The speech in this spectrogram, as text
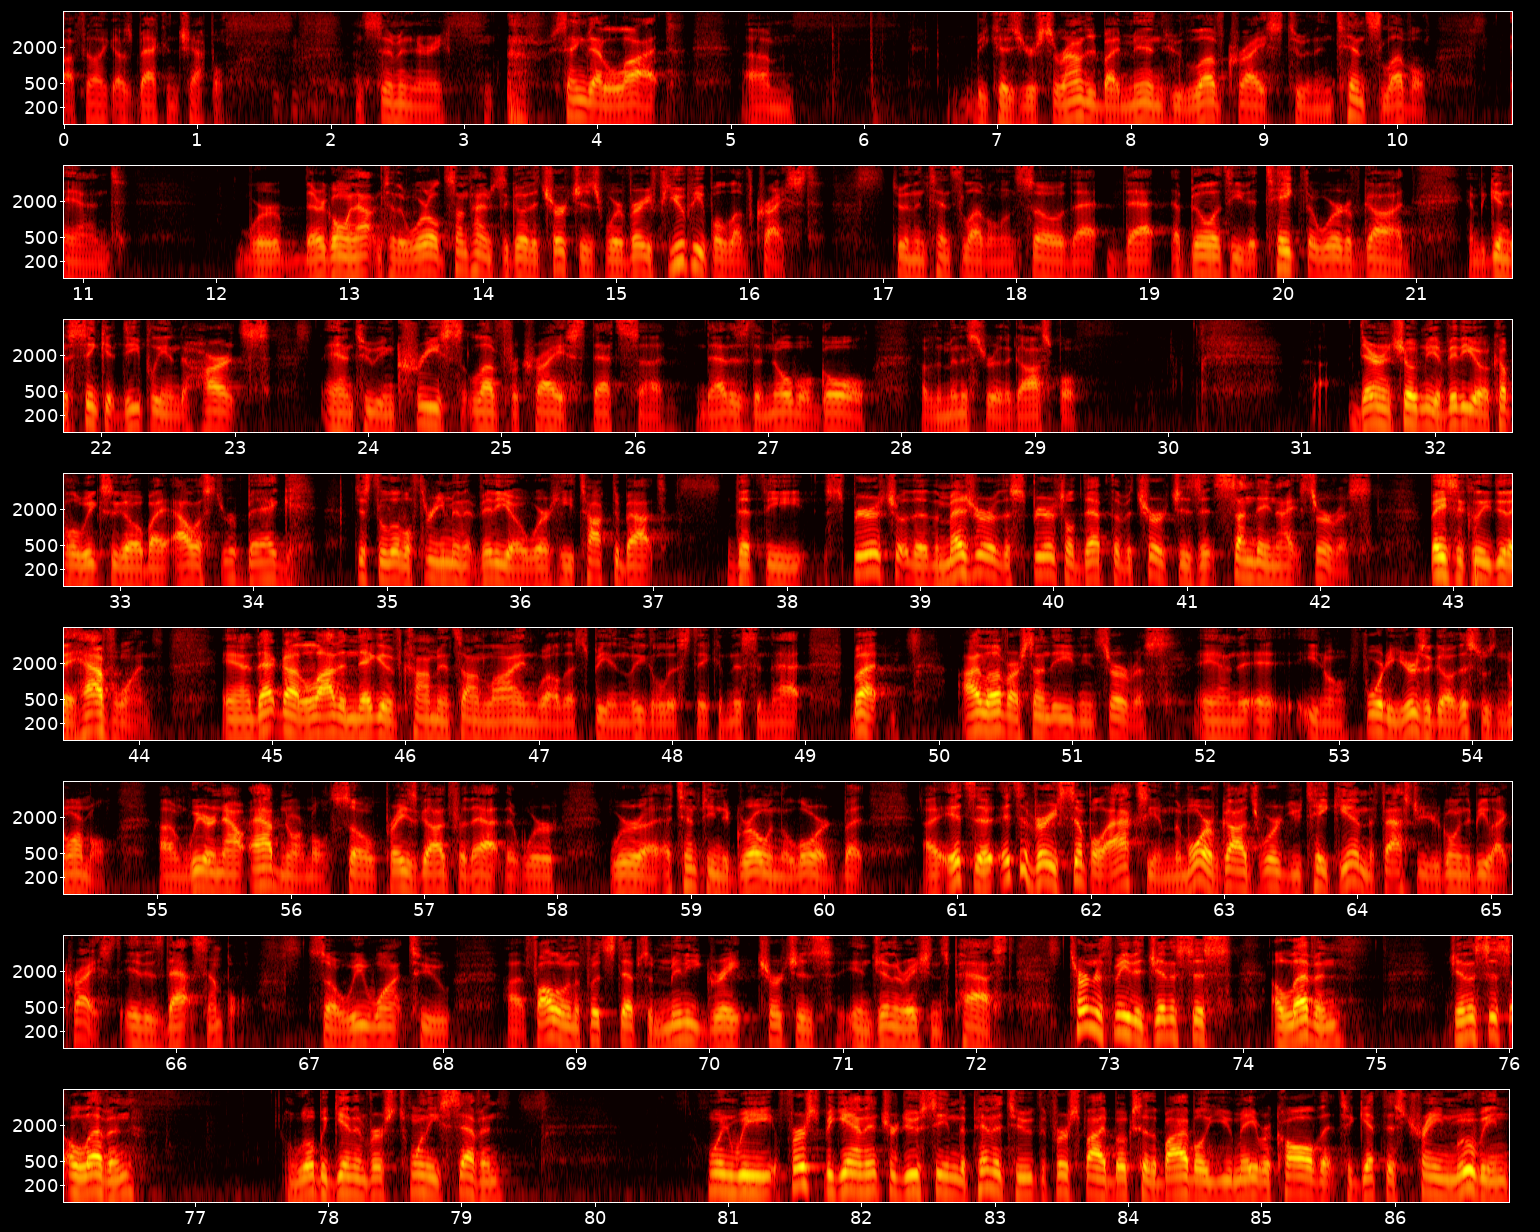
I feel like I was back in chapel in seminary. Saying that a lot um, because you're surrounded by men who love Christ to an intense level. And we're, they're going out into the world sometimes to go to churches where very few people love Christ to an intense level. And so that, that ability to take the Word of God and begin to sink it deeply into hearts and to increase love for Christ, that's, uh, that is the noble goal of the minister of the gospel. Darren showed me a video a couple of weeks ago by Alistair Begg, just a little three minute video where he talked about that the spiritual, the, the measure of the spiritual depth of a church is its Sunday night service. Basically, do they have one? And that got a lot of negative comments online. Well, that's being legalistic and this and that. But I love our Sunday evening service. And, it, you know, 40 years ago, this was normal. Um, we are now abnormal. So praise God for that, that we're, we're uh, attempting to grow in the Lord. But uh, it's, a, it's a very simple axiom. The more of God's word you take in, the faster you're going to be like Christ. It is that simple. So we want to uh, follow in the footsteps of many great churches in generations past. Turn with me to Genesis 11. Genesis 11. We'll begin in verse 27. When we first began introducing the Pentateuch, the first five books of the Bible, you may recall that to get this train moving,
